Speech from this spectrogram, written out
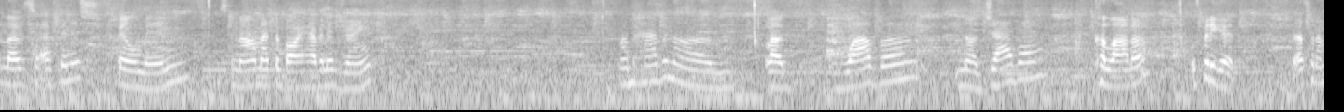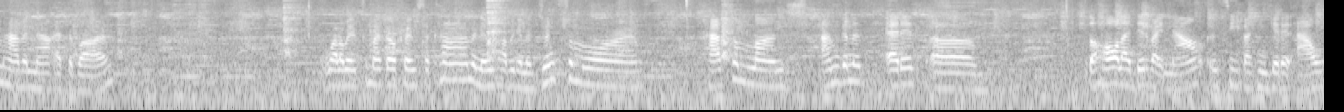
love. So I finished filming. So now I'm at the bar having a drink. I'm having a, a guava, no Java colada. It's pretty good. That's what I'm having now at the bar. While I wait for my girlfriends to come, and then we're probably gonna drink some more, have some lunch. I'm gonna edit um, the haul I did right now and see if I can get it out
